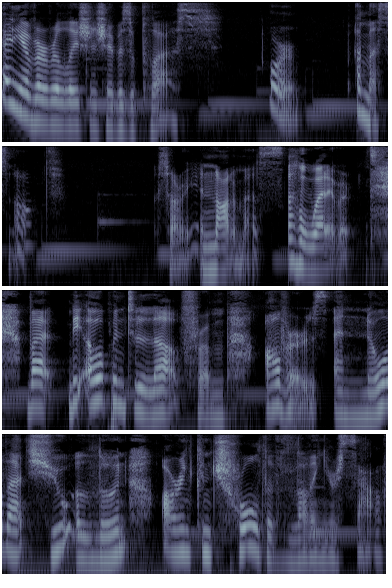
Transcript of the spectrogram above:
any other relationship is a plus. Or a must not. Sorry, and not a must. Whatever. But be open to love from others and know that you alone are in control of loving yourself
